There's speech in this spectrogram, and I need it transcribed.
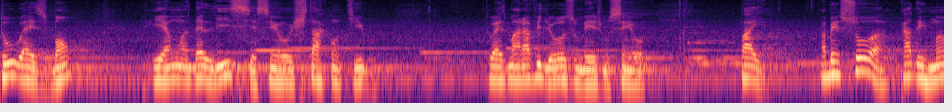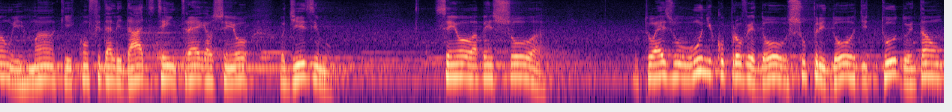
tu és bom, e é uma delícia, Senhor, estar contigo. Tu és maravilhoso mesmo, Senhor. Pai, abençoa cada irmão e irmã que com fidelidade tem entregue ao Senhor o dízimo. Senhor, abençoa. Tu és o único provedor, o supridor de tudo. Então,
